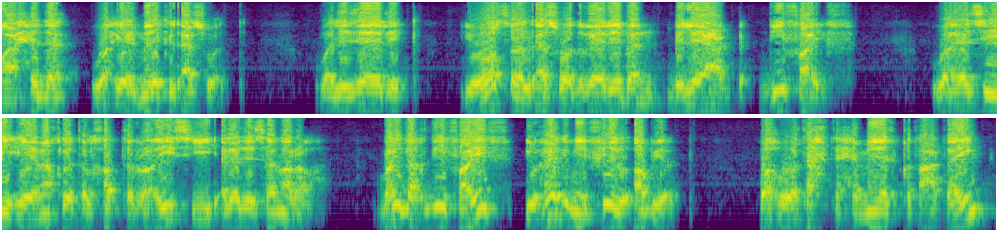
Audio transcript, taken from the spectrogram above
واحدة وهي الملك الأسود ولذلك يواصل الأسود غالبا بلعب D 5 وهذه هي نقلة الخط الرئيسي الذي سنراه. بيدق دي 5 يهاجم الفيل الأبيض وهو تحت حماية قطعتين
